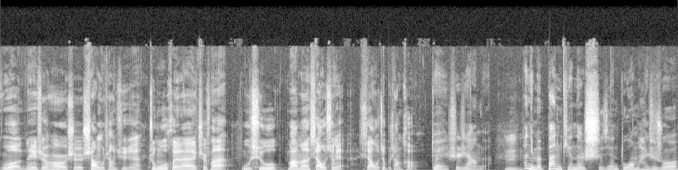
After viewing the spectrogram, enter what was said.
我那时候是上午上学，中午回来吃饭，午休完了下午训练，下午就不上课了。对，是这样的。嗯，那你们半天的时间多吗？还是说，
